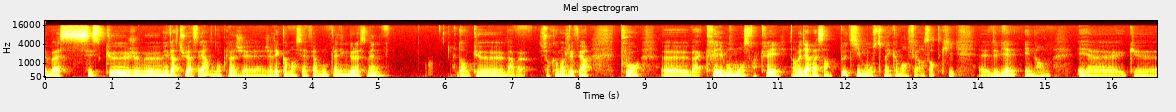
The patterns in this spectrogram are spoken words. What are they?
bah, c'est ce que je me m'évertue à faire. Donc là j'allais commencer à faire mon planning de la semaine. Donc bah voilà, sur comment je vais faire pour euh, bah, créer mon monstre, enfin créer, on va dire là c'est un petit monstre, mais comment faire en sorte qu'il euh, devienne énorme et euh, que,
